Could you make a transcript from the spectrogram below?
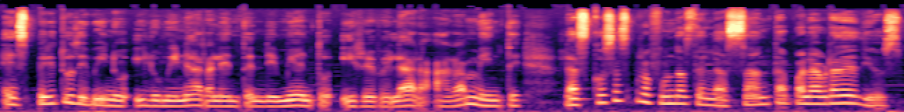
Espíritu Divino iluminara el entendimiento y revelara a la mente las cosas profundas de la santa palabra de Dios.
